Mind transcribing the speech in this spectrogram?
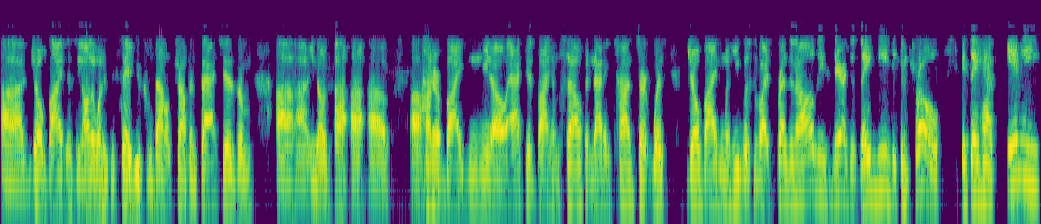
Uh, Joe Biden is the only one who can save you from Donald Trump and fascism. Uh, you know, uh, uh, uh, Hunter Biden, you know, acted by himself and not in concert with Joe Biden when he was the vice president. All these narratives they need to control if they have any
